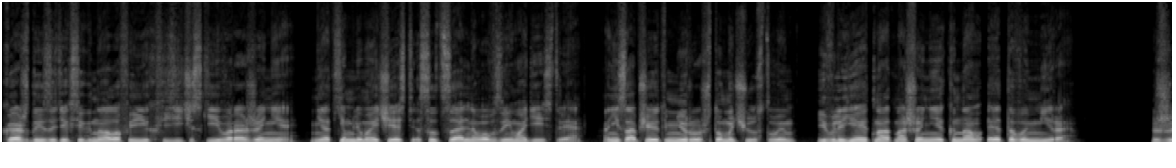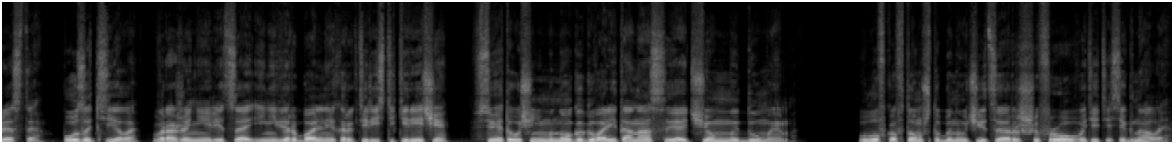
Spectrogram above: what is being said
Каждый из этих сигналов и их физические выражения – неотъемлемая часть социального взаимодействия. Они сообщают миру, что мы чувствуем, и влияют на отношение к нам этого мира. Жесты, поза тела, выражение лица и невербальные характеристики речи – все это очень много говорит о нас и о чем мы думаем. Уловка в том, чтобы научиться расшифровывать эти сигналы.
